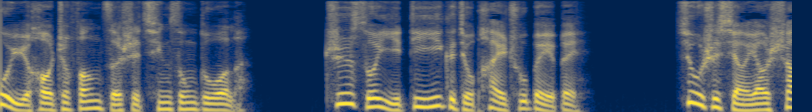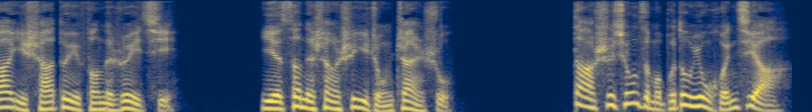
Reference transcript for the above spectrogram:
霍雨浩这方则是轻松多了。之所以第一个就派出贝贝，就是想要杀一杀对方的锐气，也算得上是一种战术。大师兄怎么不动用魂技啊？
